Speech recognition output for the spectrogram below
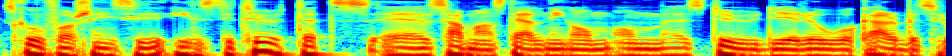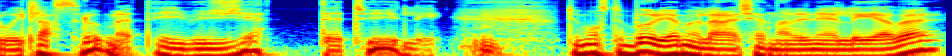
Skolforskningsinstitutets eh, sammanställning om, om studiero och arbetsro i klassrummet är ju jättetydlig. Du måste börja med att lära känna dina elever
